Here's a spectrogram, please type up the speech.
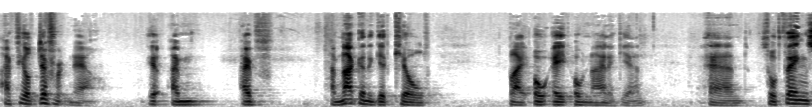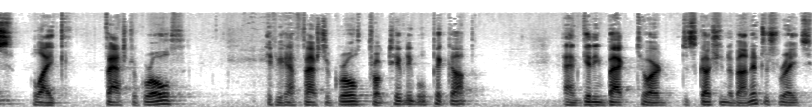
I feel different now. I'm, I've, I'm not going to get killed by 08, 09 again. And so things like faster growth, if you have faster growth, productivity will pick up. And getting back to our discussion about interest rates,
